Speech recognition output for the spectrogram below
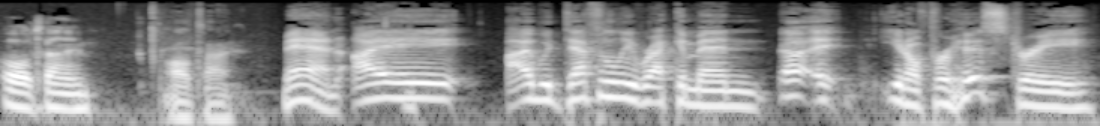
All time. All time. man, I I would definitely recommend, uh, you know, for history,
